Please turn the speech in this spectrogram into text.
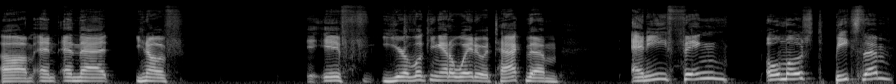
Um, and and that you know if if you're looking at a way to attack them, anything almost beats them.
